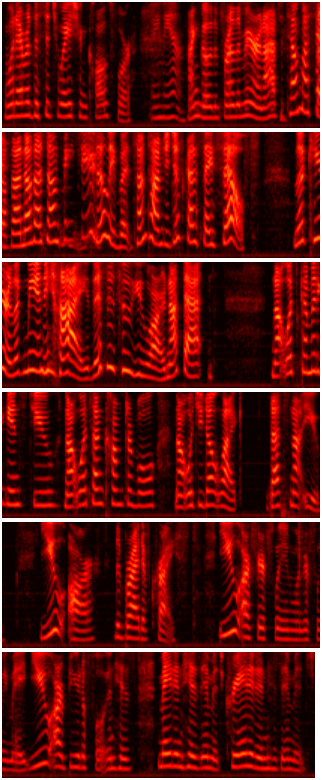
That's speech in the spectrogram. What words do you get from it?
Whatever the situation calls for, Amen. I can go in the front of the mirror and I have to tell myself. I know that sounds silly, but sometimes you just got to say self. Look here, look me in the eye. This is who you are, not that. Not what's coming against you, not what's uncomfortable, not what you don't like. That's not you. You are the bride of Christ. You are fearfully and wonderfully made. You are beautiful in his made in his image, created in his image.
